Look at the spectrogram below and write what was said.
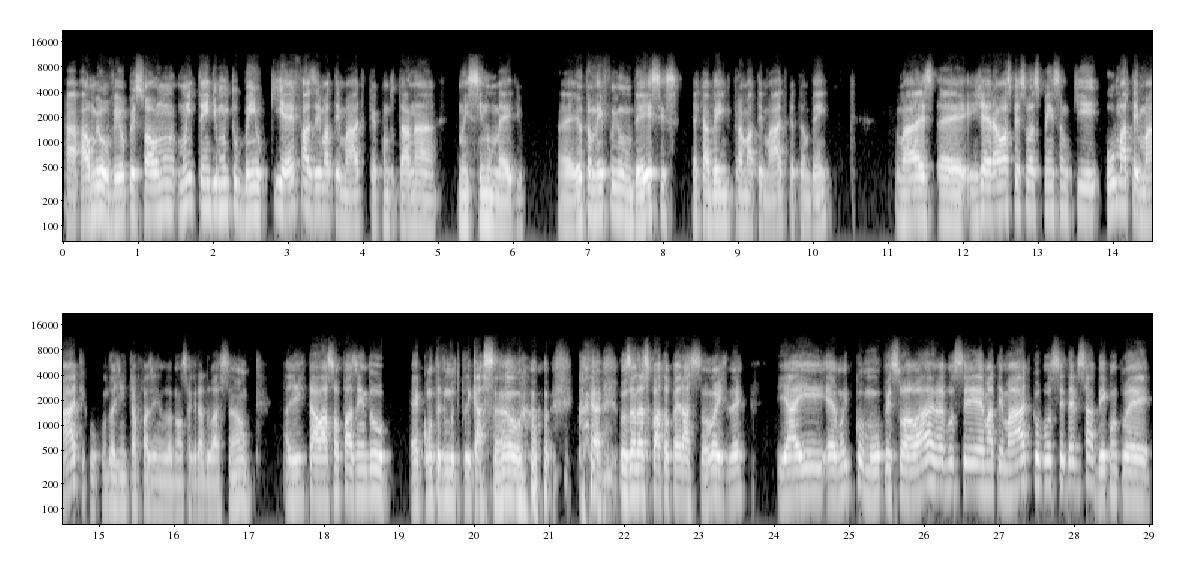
a, ao meu ver, o pessoal não, não entende muito bem o que é fazer matemática quando está no ensino médio. É, eu também fui um desses, acabei indo para matemática também. Mas, é, em geral, as pessoas pensam que o matemático, quando a gente está fazendo a nossa graduação, a gente está lá só fazendo é, conta de multiplicação, usando as quatro operações, né? E aí é muito comum o pessoal, ah, você é matemático, você deve saber quanto é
